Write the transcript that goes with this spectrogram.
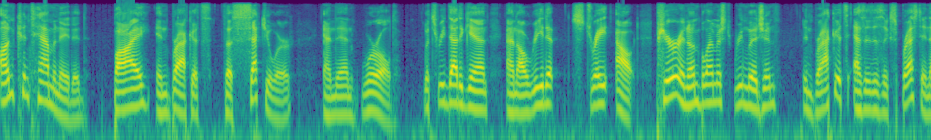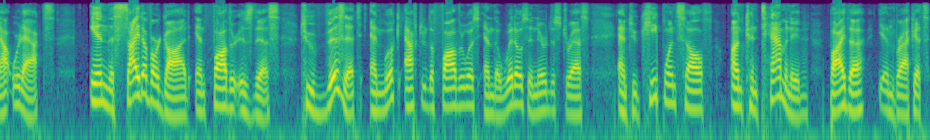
uncontaminated by, in brackets, the secular and then world. Let's read that again, and I'll read it straight out. Pure and unblemished religion, in brackets, as it is expressed in outward acts, in the sight of our God and Father is this to visit and look after the fatherless and the widows in their distress, and to keep oneself uncontaminated by the, in brackets,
